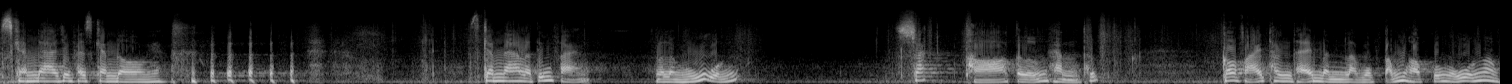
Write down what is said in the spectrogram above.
Skanda chứ không phải scandal nha. Chana là tiếng Phạn Gọi là ngũ quẩn Sắc, thọ, tưởng, hành, thức. Có phải thân thể mình là một tổng hợp của ngũ quẩn không?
